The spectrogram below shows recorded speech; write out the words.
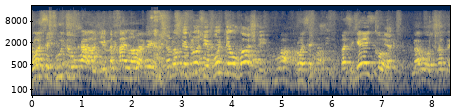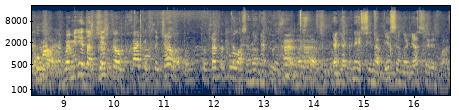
Просять бути уважні. Михайло Левин. Шановні друзі, будьте уважні. Просять. Басигенько. Народ, за те. Якби мені так жінка в хаті кричала, то, то вже би була. Шановні друзі, як, як в книжці написано, я серед вас.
